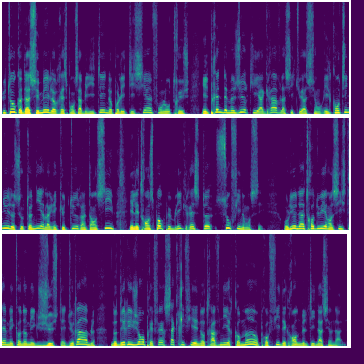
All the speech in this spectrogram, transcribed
Plutôt que d'assumer leurs responsabilités, nos politiciens font l'autruche. Ils prennent des mesures qui aggravent la situation. Ils continuent de soutenir l'agriculture intensive et les transports publics restent sous-financés. Au lieu d'introduire un système économique juste et durable, nos dirigeants préfèrent sacrifier notre avenir commun au profit des grandes multinationales.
